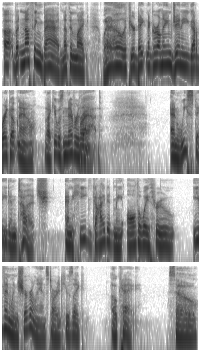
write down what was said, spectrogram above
Uh, but nothing bad, nothing like, well, if you're dating a girl named Jenny, you got to break up now. Like it was never Right. that. And we stayed in touch, and he guided me all the way through. Even when Sugarland started, he was like, okay, so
